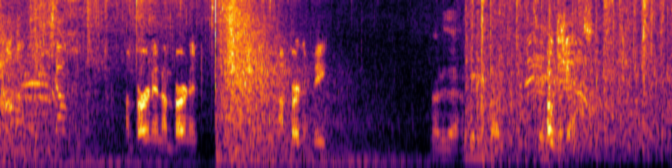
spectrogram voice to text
拿好你的衣箱。 I'm burning, I'm burning. I'm burning B. Roger that, I'm getting above. Getting Oh, on the shit. box.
